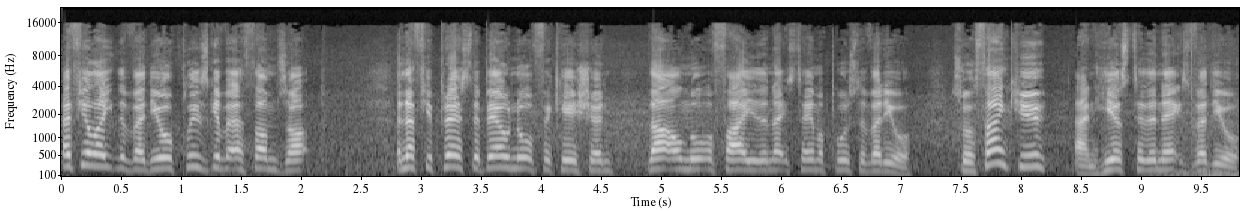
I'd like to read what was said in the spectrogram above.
If you like the video, please give it a thumbs up. And if you press the bell notification, that'll notify you the next time I post a video. So thank you, and here's to the next video.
